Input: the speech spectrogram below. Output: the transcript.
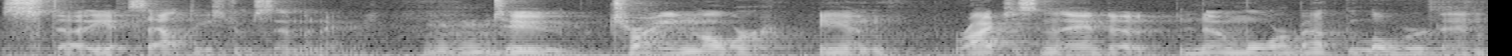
study at Southeastern Seminary, mm-hmm. to train more in righteousness and to know more about the Lord and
